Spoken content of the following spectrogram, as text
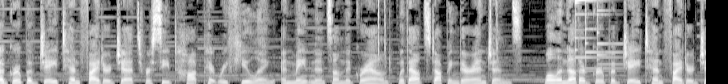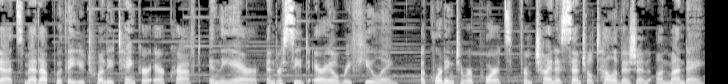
A group of J-10 fighter jets received hot pit refueling and maintenance on the ground without stopping their engines, while another group of J-10 fighter jets met up with a Y-20 tanker aircraft in the air and received aerial refueling, according to reports from China's Central Television on Monday.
